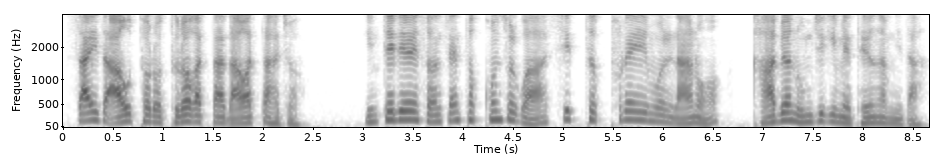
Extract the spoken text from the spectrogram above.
사이드 아우터로 들어갔다 나왔다 하죠. 인테리어에선 센터 콘솔과 시트 프레임을 나눠 가변 움직임에 대응합니다.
